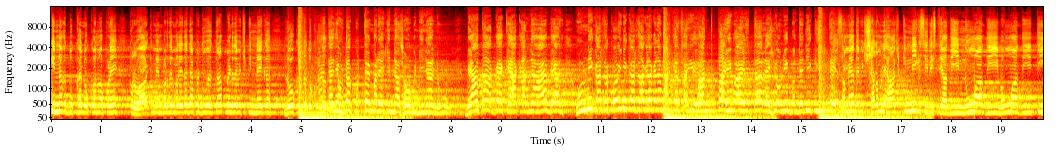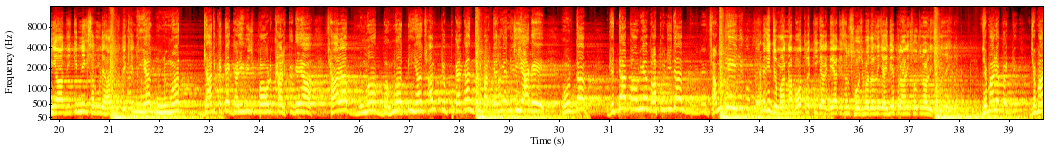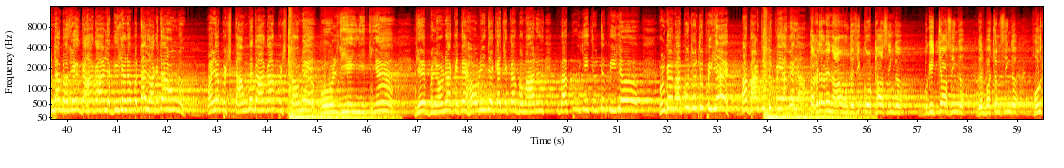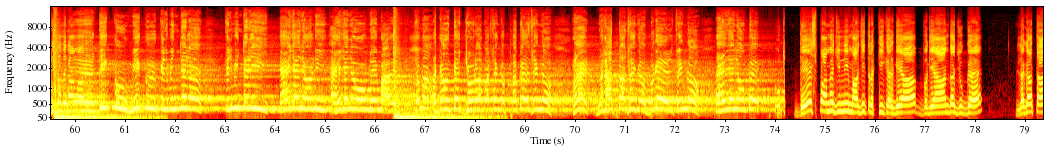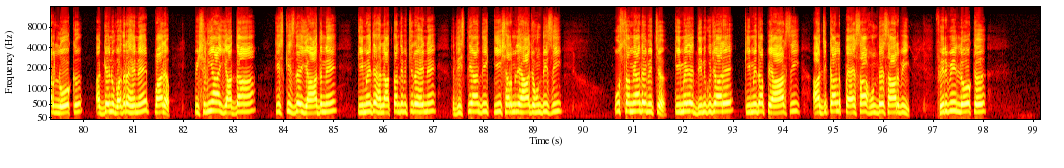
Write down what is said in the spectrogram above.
ਕਿੰਨਾ ਕੁ ਦੁੱਖ ਹੈ ਲੋਕਾਂ ਨੂੰ ਆਪਣੇ ਪਰਿਵਾਰਕ ਮੈਂਬਰ ਦੇ ਮਰੇ ਦਾ ਜਾਂ ਫਿਰ ਦੂਏ ਤਰ੍ਹਾਂ ਪਿੰਡ ਦੇ ਵਿੱਚ ਕਿੰਨੇ ਕੁ ਲੋਕ ਇਸ ਦਾ ਦੁੱਖ ਮਨਾਉਂਦੇ ਕਹਿੰਦੇ ਹੁਣ ਤਾਂ ਕੁੱਤੇ ਮਰੇ ਜਿੰਨਾ ਸੋਗ ਨਹੀਂ ਨਾ। ਨੂੰ ਵਿਆਹ ਤਾਂ ਅੱਗੇ ਕਿਆ ਕਰਨਾ ਹੈ? ਵਿਆਹ ਹੁਣ ਨਹੀਂ ਕਰਦਾ ਕੋਈ ਨਹੀਂ ਕਰਦਾ ਅਗਲਾ ਕਹਿੰਦਾ ਮਰ ਗਿਆ ਸਹੀ ਬੰਤ ਭਾਈ ਵਾਇਲ ਤਾਂ ਰਹੀਓ ਨਹੀਂ ਬੰਦੇ ਦੀ ਕੀਮਤ ਸਮਿਆਂ ਦੇ ਵਿੱਚ ਸ਼ਰਮ ਲਿਹਾਜ਼ ਕਿੰਨੀ ਕੁ ਸੀ ਰਿਸ਼ਤਿਆਂ ਦੀ ਨੂੰਹਾਂ ਦੀ ਬਹੂਆਂ ਦੀ ਧੀਆਂ ਦੀ ਕਿੰਨੀ ਕੁ ਸ਼ਰਮ ਲਿਹਾਜ਼ ਤੁਸੀਂ ਦੇਖੀ ਨੀਆਂ ਨੂੰਹਾਂ ਜਦ ਕਿਤੇ ਗਲੀ ਵਿੱਚ ਪੌੜ ਖੜਕ ਗਿਆ ਸਾਰਾ ਨੂੰਹਾਂ ਬਹੂਆਂ ਧੀਆਂ ਸਭ ਚੁੱਪ ਕਰਕੇ ਅੰਦਰ ਵੜ ਜਾਂਦੀਆਂ ਨੀਚੇ ਆ ਗਏ। ਹੁਣ ਤਾਂ ਗਿੱਧਾ ਪਾਉਣੀਆਂ ਬਾਪੂ ਜੀ ਦਾ ਸਮਝਦੇ ਹੀ ਨਹੀਂ ਕੋਈ। ਕਹਿੰਦੇ ਕਿ ਜ਼ਮਾਨਾ ਬਹੁਤ ਤਰੱਕੀ ਕਰ ਗਿਆ ਕਿ ਸਾਨੂੰ ਸੋਚ ਬਦਲਣੀ ਚਾਹੀਦੀ ਹੈ ਪੁਰਾਣੀ ਸੋਚ ਨਾਲ ਨਹੀਂ ਚੱਲਣਾ ਚਾਹੀਦਾ। ਜਮਾਨਾ ਜਮਾਨਾ ਬਦਲੇ ਗਾਹਾਂ ਗਾਹਾਂ ਲੱਗੀ ਜਾਣਾ ਪਤਾ ਲੱਗਦਾ ਹੁਣ। ਆਇਆ ਪਛਤਾਉਂਗੇ ਗਾਹਾਂ ਗਾਹਾਂ ਪਛਤਾਉਨੇ ਬੋਲਦੀਆਂ ਹੀ ਨੀਤੀਆਂ ਜੇ ਬੁਲਾਉਣਾ ਕਿਤੇ ਹੌਲੀ ਦੇ ਕੇ ਚੱਕਾ ਬਿਮਾਰ। ਬਾਪੂ ਜੀ ਦੁੱਧ ਪੀ ਲੋ ਹੁਣ ਕਹੇ ਬਾਪੂ ਦੁੱਧ ਪੀ ਲੈ। ਆ ਫੜ ਦੁੱਧ ਪਿਆ ਤੇਰਾ। ਤਗੜੇ ਤਗੜੇ ਨਾਮ ਹੁੰਦੇ ਸੀ ਕੋਠਾ ਸਿੰਘ ਬਗੀਚਾ ਸਿੰਘ ਗੁਰਬਚਨ ਸਿੰਘ। ਹੁਣ ਕਿਦਾਂ ਦੇ ਨਾਮ ਆ ਰਹੇ? ਟਿੰਕੂ ਮਿੰਕੂ ਕੁਲਵਿੰਦਰ ਕੁਲਵਿੰਦਰੀ ਇਹ ਜੇ ਨਾਂ ਨਹੀਂ ਇਹ ਜੇ ਨਾਮ ਨੇ ਮਾਰ ਜਮਾ ਅਗਾਂ ਤੇ ਜੋਰਾਵਰ ਸਿੰਘ ਫਤਿਹ ਸਿੰਘ ਹੈ ਨਰਾਤਾ ਸਿੰਘ ਬਗੇਲ ਸਿੰਘ ਇਹ ਜੇ ਨਾਮ ਤੇ ਦੇਸ਼ ਭਾਵੇਂ ਜਿੰਨੀ ਮਰਜ਼ੀ ਤਰੱਕੀ ਕਰ ਗਿਆ ਵਿਗਿਆਨ ਦਾ ਯੁੱਗ ਹੈ। ਲਗਾਤਾਰ ਲੋਕ ਅੱਗੇ ਨੂੰ ਵਧ ਰਹੇ ਨੇ ਪਰ ਪਿਛਲੀਆਂ ਯਾਦਾਂ ਕਿਸ ਕਿਸ ਦੇ ਯਾਦ ਨੇ ਕਿਵੇਂ ਦੇ ਹਾਲਾਤਾਂ ਦੇ ਵਿੱਚ ਰਹੇ ਨੇ ਰਿਸ਼ਤਿਆਂ ਦੀ ਕੀ ਸ਼ਰਮ ਲਿਹਾਜ਼ ਹੁੰਦੀ ਸੀ? ਉਸ ਸਮਿਆਂ ਦੇ ਵਿੱਚ ਕਿਵੇਂ ਦੇ ਦਿਨ ਗੁਜ਼ਾਰੇ, ਕਿਵੇਂ ਦਾ ਪਿਆਰ ਸੀ? ਅੱਜ ਕੱਲ ਪੈਸਾ ਹੁੰਦੇ ਸਾਰ ਵੀ, ਫਿਰ ਵੀ ਲੋਕ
